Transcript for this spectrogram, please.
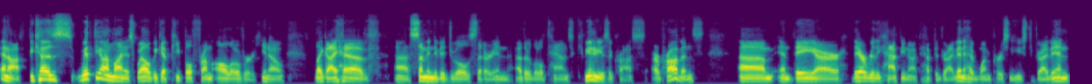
and off. Because with the online as well we get people from all over you know. Like i have uh, some individuals that are in other little towns communities across our province um, and they are they are really happy not to have to drive in. I had one person who used to drive in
